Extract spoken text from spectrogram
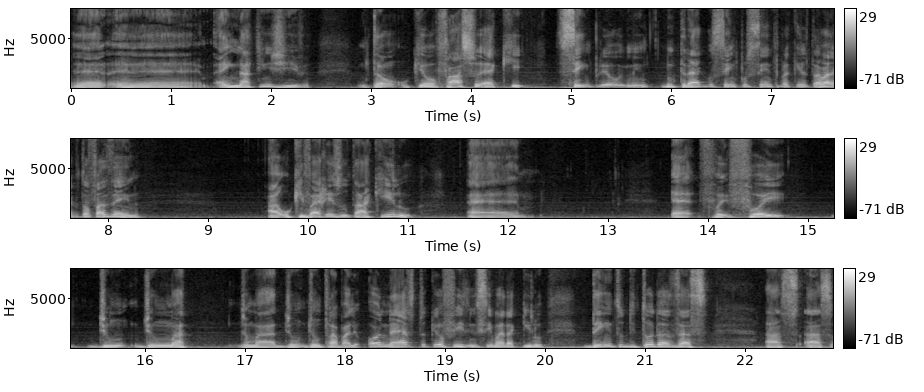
é, é, é inatingível. Então, o que eu faço é que sempre eu me entrego 100% para aquele trabalho que estou fazendo. O que vai resultar aquilo é, é, foi, foi de um, de, uma, de, uma, de, um, de um trabalho honesto que eu fiz em cima daquilo, dentro de todas as, as, as,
